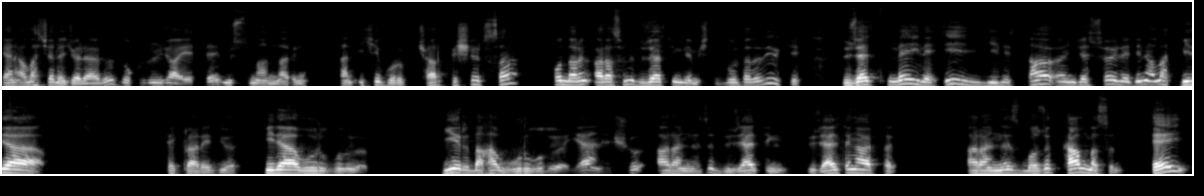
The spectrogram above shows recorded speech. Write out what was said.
Yani Allah Celle Celaluhu 9. ayette Müslümanların iki grup çarpışırsa onların arasını düzeltin demişti. Burada da diyor ki düzeltme ile ilgili daha önce söylediğini Allah bir daha tekrar ediyor. Bir daha vurguluyor bir daha vurguluyor. Yani şu aranızı düzeltin. Düzeltin artık. Aranız bozuk kalmasın. Ey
